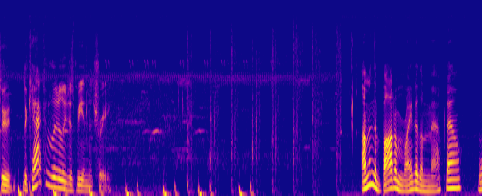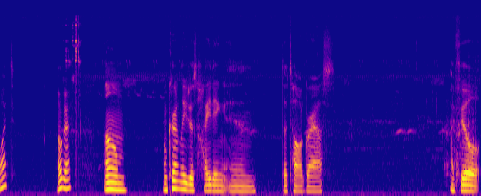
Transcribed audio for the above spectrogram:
Dude, the cat could literally just be in the tree. I'm in the bottom right of the map now? What? Okay. Um, I'm currently just hiding in the tall grass. I feel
